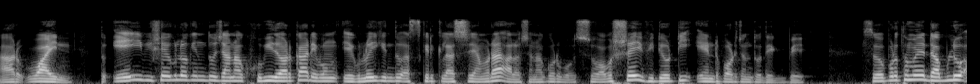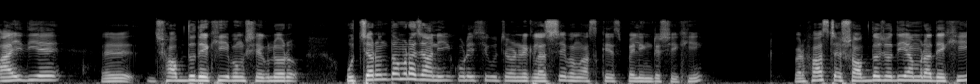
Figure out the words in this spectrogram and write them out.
আর ওয়াইন তো এই বিষয়গুলো কিন্তু জানা খুবই দরকার এবং এগুলোই কিন্তু আজকের ক্লাসে আমরা আলোচনা করব। সো অবশ্যই ভিডিওটি এন্ড পর্যন্ত দেখবে। সো প্রথমে ডাব্লু আই দিয়ে শব্দ দেখি এবং সেগুলোর উচ্চারণ তো আমরা জানি, করেছি উচ্চারণের ক্লাসে এবং আজকে স্পেলিংটা শিখি। এবার ফার্স্ট শব্দ যদি আমরা দেখি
